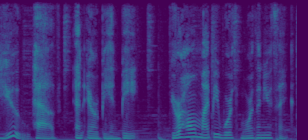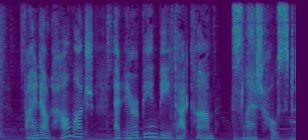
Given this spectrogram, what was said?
you have an Airbnb. Your home might be worth more than you think. Find out how much at airbnb.com/slash host.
